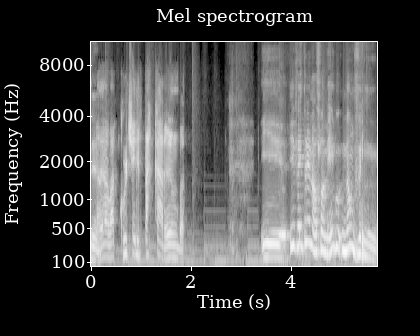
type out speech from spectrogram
A É. galera lá curte ele pra caramba. E, e vem treinar o Flamengo, não vem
